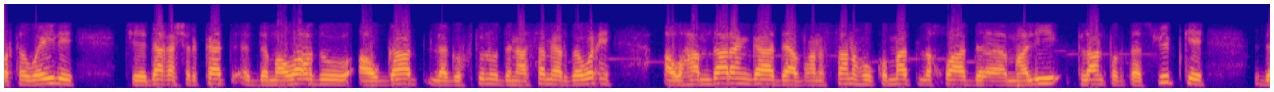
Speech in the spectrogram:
ورته ویلي چې دغه شرکت د موادو او ګارد لګښتونو د ناسم ارزونې او همدارنګه د افغانستان حکومت لخوا د مالی پلان په تصویب کې د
